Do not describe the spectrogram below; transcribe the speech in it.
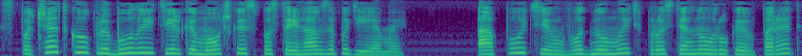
Спочатку прибулий тільки мовчки спостерігав за подіями, а потім в одну мить простягнув руки вперед,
